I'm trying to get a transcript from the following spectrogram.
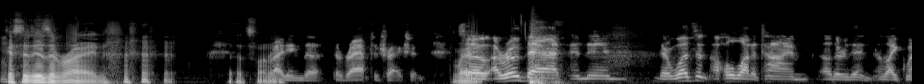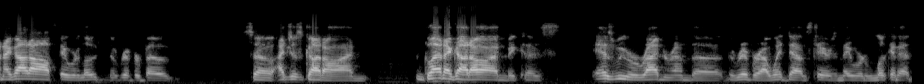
because it is a ride. That's funny. riding the the raft attraction. Right. So I rode that, and then there wasn't a whole lot of time other than like when I got off, they were loading the riverboat. So I just got on. I'm glad I got on because as we were riding around the the river, I went downstairs and they were looking at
